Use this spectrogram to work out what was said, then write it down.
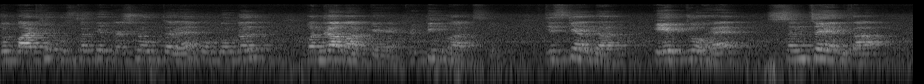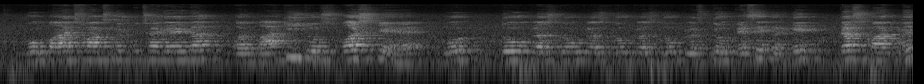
जो पाठ्य पुस्तक के प्रश्न उत्तर है, वो टोटल पंद्रह मार्क के हैं फिफ्टीन मार्क्स के। जिसके अंदर एक जो है, संचयन का वो पाँच मार्क्स में पूछा जाएगा और बाकी जो स्पर्श के हैं, वो दो प्लस दो प्लस दो प्लस दो प्लस दो, ऐसे करके दस मार्क में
